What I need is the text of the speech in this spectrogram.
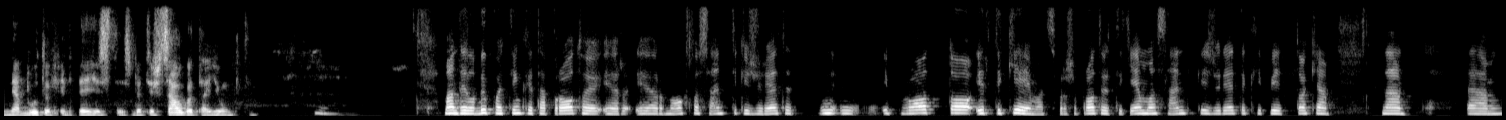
nebūtų fideistais, bet išsaugo tą jungtį. Man tai labai patinka į tą proto ir, ir mokslo santykių žiūrėti, į proto ir tikėjimo, atsiprašau, proto ir tikėjimo santykių žiūrėti kaip į tokią, na, um,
